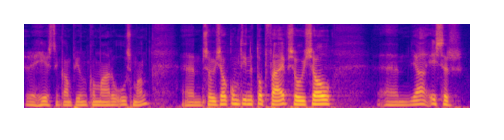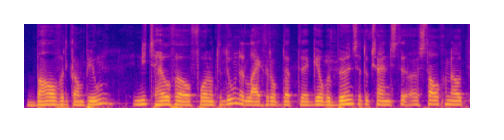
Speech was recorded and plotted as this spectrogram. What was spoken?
heerste kampioen Kamaru Oesman. Ehm, sowieso komt hij in de top 5. Sowieso ehm, ja, is er, behalve de kampioen, niet heel veel voor hem te doen. Het lijkt erop dat Gilbert Burns, ook zijn st- stalgenoot,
